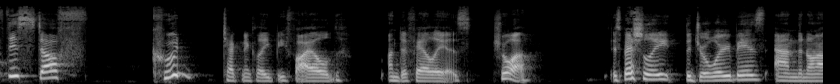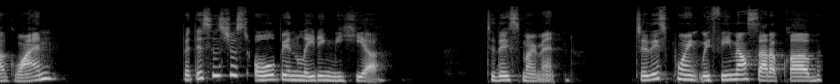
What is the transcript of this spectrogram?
of this stuff could technically be filed under failures, sure. Especially the jewelry biz and the non alc wine. But this has just all been leading me here to this moment, to this point with Female Startup Club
